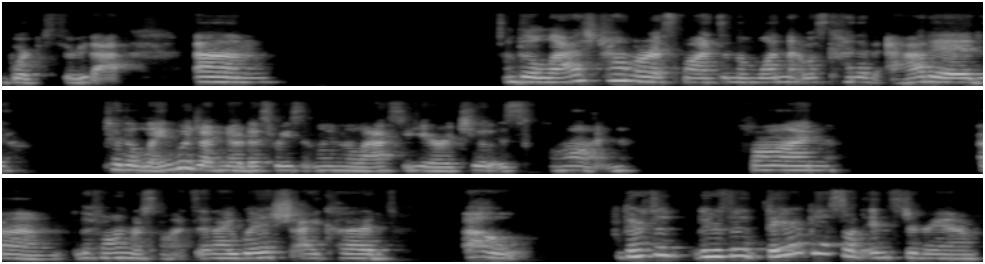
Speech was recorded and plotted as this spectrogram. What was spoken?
worked through that. Um, the last trauma response and the one that was kind of added to the language I've noticed recently in the last year or two is fawn. Fawn, um, the fawn response. And I wish I could, oh, there's a there's a therapist on Instagram.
